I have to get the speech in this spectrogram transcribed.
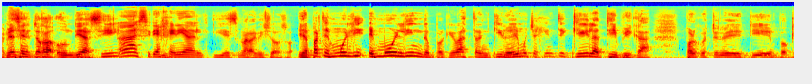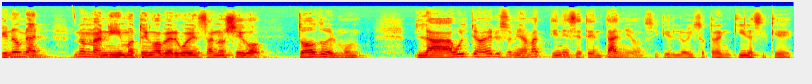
Mira si le toca un día así. Ah, sería y- genial. Y es maravilloso. Y aparte es muy, es muy lindo porque vas tranquilo. Hay mucha gente que es la típica, por cuestiones de tiempo, que no me, a- no me animo, tengo vergüenza, no llego. Todo el mundo. La última vez lo hizo mi mamá, tiene 70 años, así que lo hizo tranquila, así que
